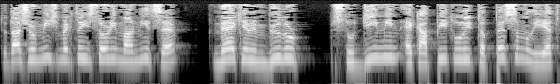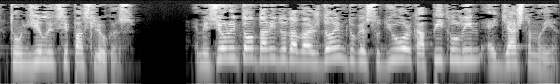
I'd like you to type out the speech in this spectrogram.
Të dashur miq, me këtë histori mahnitëse, ne e kemi mbyllur studimin e kapitullit të 15 të Ungjillit sipas Lukës. Emisionin tonë tani do ta vazhdojmë duke studiuar kapitullin e 16.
